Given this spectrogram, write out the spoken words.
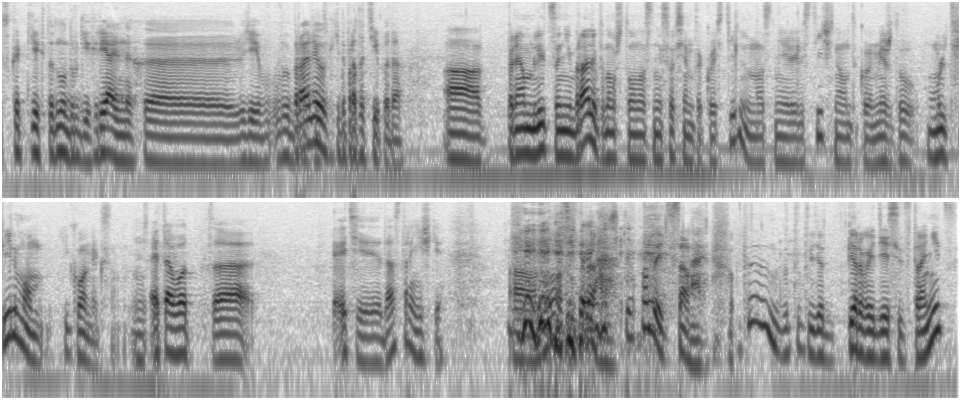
с каких-то, ну, других реальных э, людей. Вы брали какие-то прототипы, да? А, прям лица не брали, потому что у нас не совсем такой стиль, у нас не реалистично, он такой между мультфильмом и комиксом. Это вот э, эти, да, странички? А, ну, Странички. Вот эти самые. Вот, э, вот тут идет первые 10 страниц.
